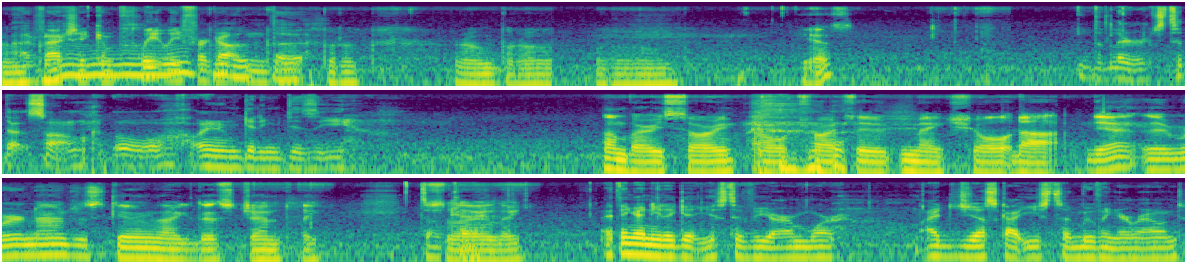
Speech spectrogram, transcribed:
I've actually completely forgotten the- Yes? the lyrics to that song. Oh, I am getting dizzy. I'm very sorry. I'll try to make sure that. Yeah, we're now just going like this gently, It's okay. slowly. I think I need to get used to VR more. I just got used to moving around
